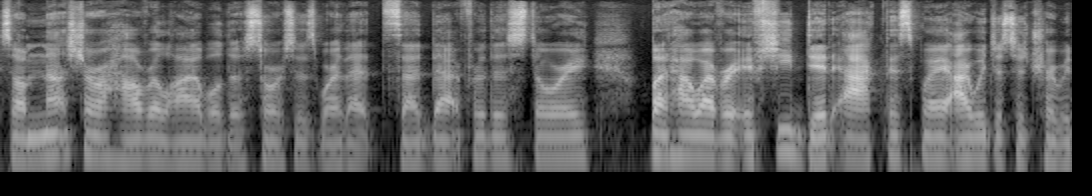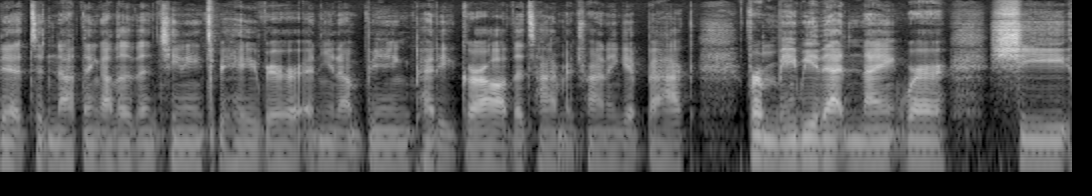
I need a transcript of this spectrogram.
So I'm not sure how reliable reliable the sources were that said that for this story. But however, if she did act this way, I would just attribute it to nothing other than teenage behavior and, you know, being petty girl at the time and trying to get back from maybe that night where she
